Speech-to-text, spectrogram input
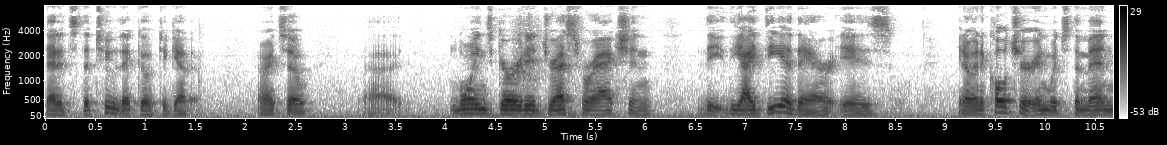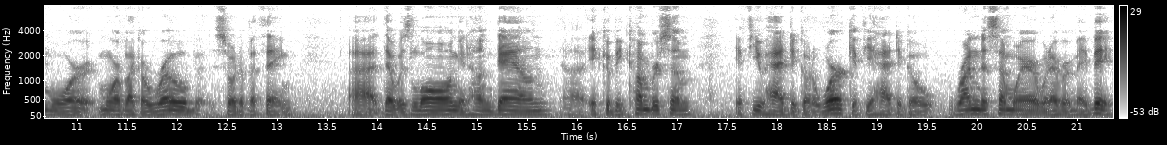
that it's the two that go together. All right, so uh, loins girded, dressed for action. The the idea there is, you know, in a culture in which the men wore more of like a robe sort of a thing uh, that was long and hung down. Uh, it could be cumbersome if you had to go to work, if you had to go run to somewhere, whatever it may be.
